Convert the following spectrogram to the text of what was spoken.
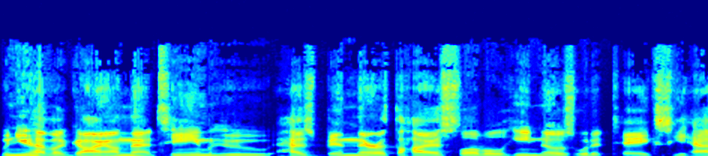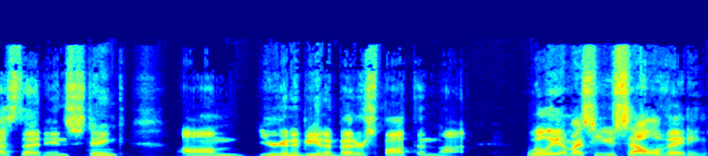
when you have a guy on that team who has been there at the highest level, he knows what it takes, he has that instinct, um, you're going to be in a better spot than not. William, I see you salivating.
